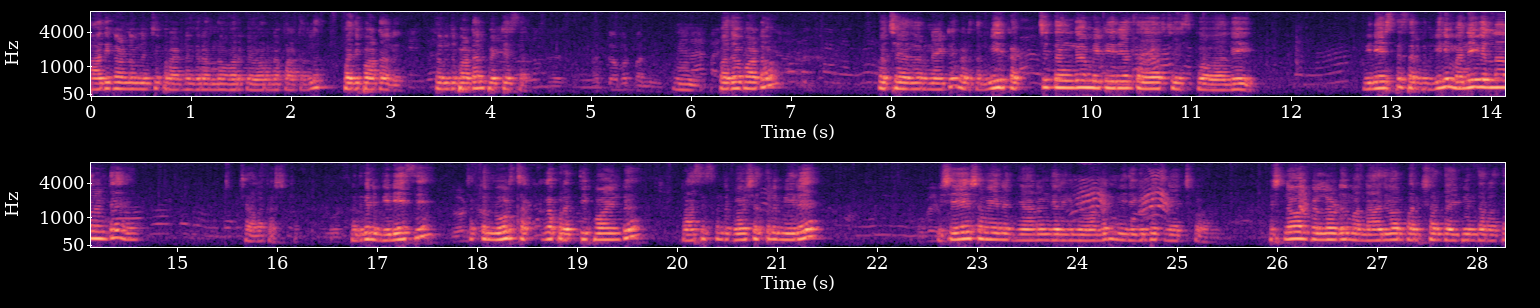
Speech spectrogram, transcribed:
ఆదికాండం నుంచి ప్రార్థన గ్రంథం వరకు వివరణ పాఠాలు? పది పాఠాలు. తొమ్మిది పాఠాలు పెట్టేశారు. ఉమ్, పదో పాఠం వచ్చే ఆదివారం నైట్ పెడతాను మీరు ఖచ్చితంగా మెటీరియల్ తయారు చేసుకోవాలి. వినేస్తే సరిపోతుంది. విని మనీ వెళ్ళాలంటే చాలా కష్టం. అందుకని వినేసి చక్కగా నోట్స్ చక్కగా ప్రతి పాయింట్ రాసేసుకుంటే భవిష్యత్తులో మీరే విశేషమైన జ్ఞానం కలిగిన వాళ్ళని మీ దగ్గరికి వచ్చి నేర్చుకోవాలి కృష్ణ వాళ్ళ పిల్లోడు మన ఆదివారం పరీక్ష అంతా అయిపోయిన తర్వాత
